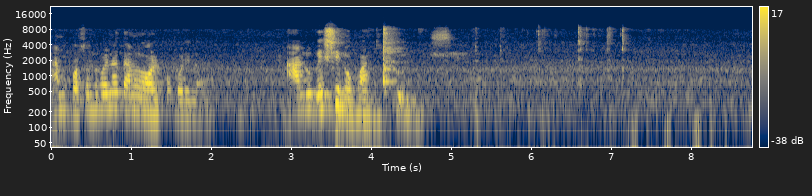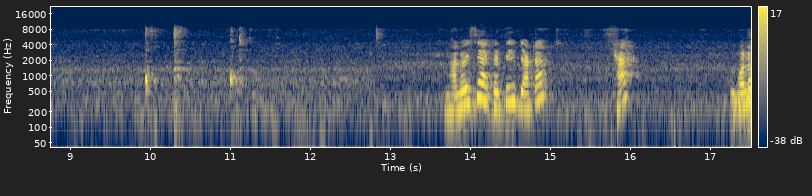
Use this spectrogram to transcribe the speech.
আমি পছন্দ করি না, তো আমি অল্প করে নেব। আলু বেশি নেব আমি। ভালো হয়েছে খেতেই ডাটা? হ্যাঁ? বলো,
